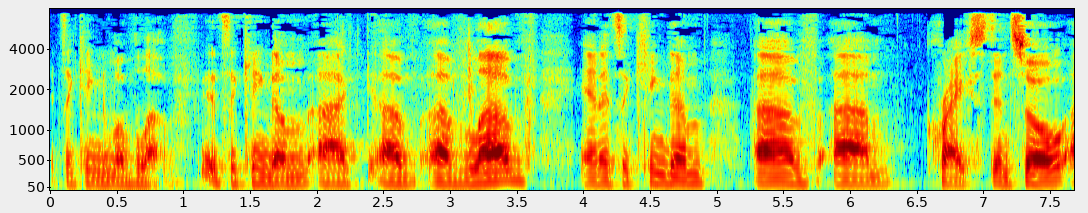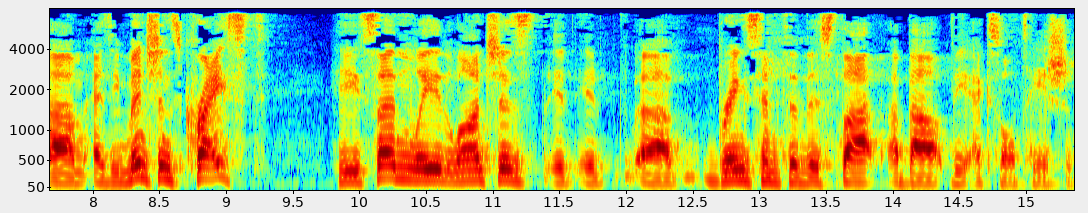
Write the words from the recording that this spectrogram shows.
It's a kingdom of love. It's a kingdom uh, of, of love, and it's a kingdom of um, Christ. And so, um, as he mentions Christ, he suddenly launches. It, it uh, brings him to this thought about the exaltation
